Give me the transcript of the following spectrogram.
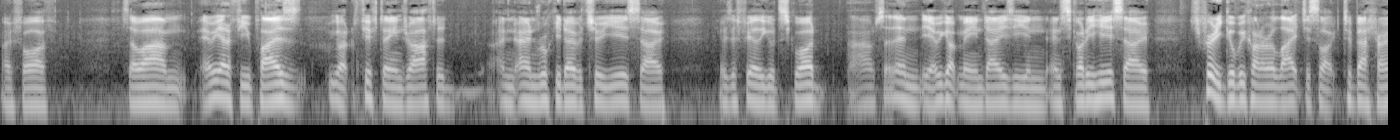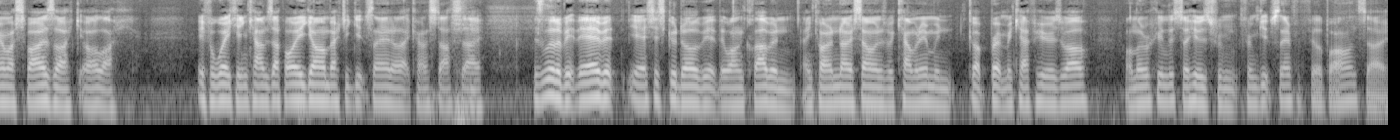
05. So um, and we had a few players. We got 15 drafted and, and rookied over two years, so it was a fairly good squad. Um, so then, yeah, we got me and Daisy and, and Scotty here, so it's pretty good. We kind of relate, just like to back home, I suppose. Like, oh, like if a weekend comes up, oh, you're going back to Gippsland, all that kind of stuff. So there's a little bit there, but yeah, it's just good to all be at the one club and, and kind of know someone as we're coming in. We got Brett McCaffrey here as well on the rookie list, so he was from from Gippsland, from Phillip Island. So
